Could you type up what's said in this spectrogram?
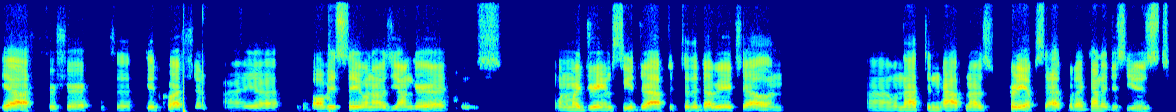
Yeah, for sure. It's a good question. I uh, obviously, when I was younger, I, it was one of my dreams to get drafted to the WHL, and uh, when that didn't happen, I was pretty upset. But I kind of just used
